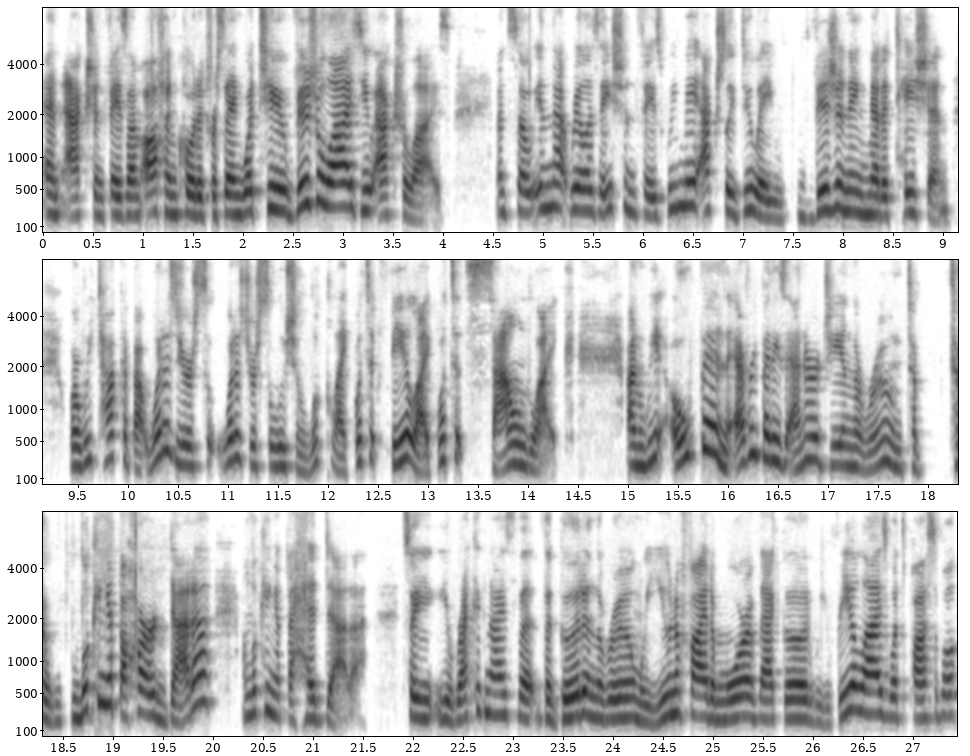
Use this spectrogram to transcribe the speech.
an action phase. I'm often quoted for saying, what you visualize, you actualize. And so, in that realization phase, we may actually do a visioning meditation where we talk about what is your what does your solution look like? What's it feel like? What's it sound like? And we open everybody's energy in the room to to looking at the hard data and looking at the head data. So you, you, recognize the, the good in the room. We unify to more of that good. We realize what's possible.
